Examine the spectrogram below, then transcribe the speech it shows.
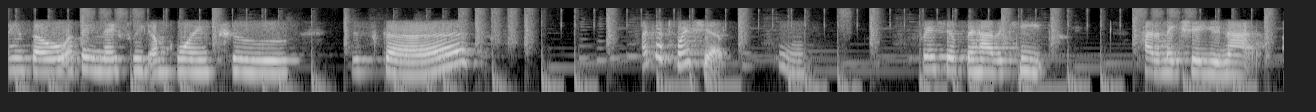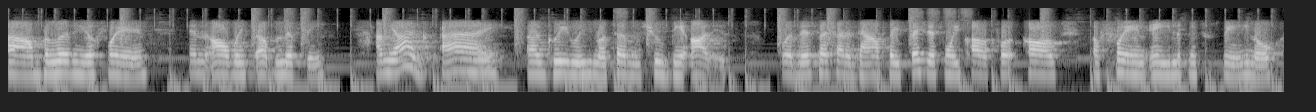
And so I think next week I'm going to discuss, I guess, friendship. Hmm. Friendships and how to keep, how to make sure you're not um, belittling your friend and always uplifting. I mean, I I agree with you know telling the truth, being honest, but let's not try to downplay, especially when you call a call a friend and you're looking to spend, you know,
